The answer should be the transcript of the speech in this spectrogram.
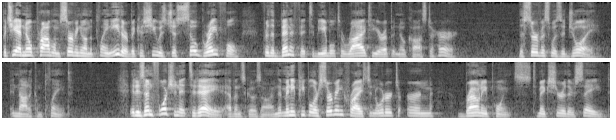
But she had no problem serving on the plane either because she was just so grateful for the benefit to be able to ride to Europe at no cost to her. The service was a joy and not a complaint. It is unfortunate today, Evans goes on, that many people are serving Christ in order to earn brownie points to make sure they're saved,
